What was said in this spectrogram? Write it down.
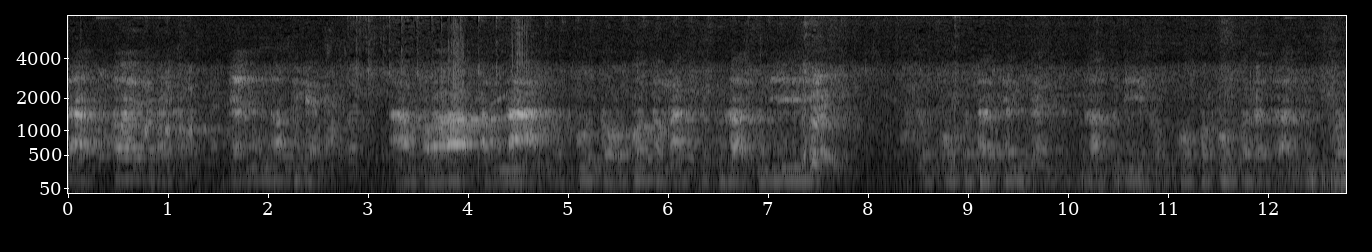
จาคซอยถนนเจนน้องพี่อาขออำนาจหลวงปู่โตโคตมันสุขุราตุนีหลวงปู่พุทธเจนแสนสุขุราตุนีหลวงปู่พระพุทธรัตน์หลวงปู่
